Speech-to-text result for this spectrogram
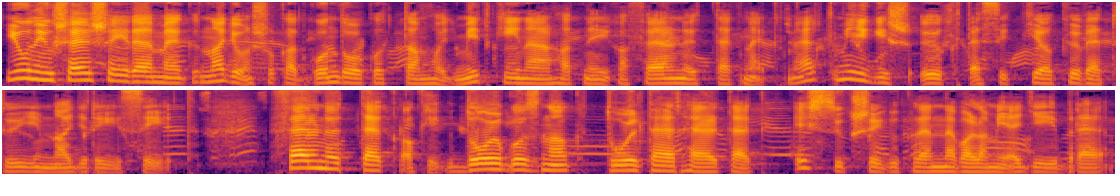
Június 1 meg nagyon sokat gondolkodtam, hogy mit kínálhatnék a felnőtteknek, mert mégis ők teszik ki a követőim nagy részét. Felnőttek, akik dolgoznak, túlterheltek, és szükségük lenne valami egyébre.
